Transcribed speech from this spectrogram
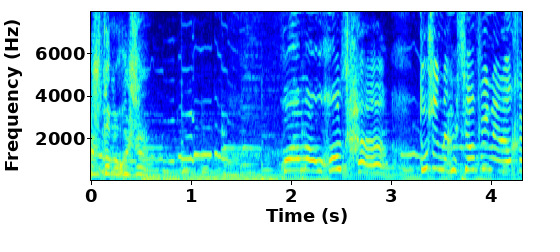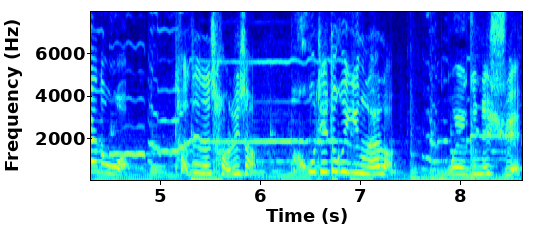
这是怎么回事？皇阿玛，我好惨，都是那个香妃娘娘害的我。她站在那草地上把蝴蝶都给引来了，我也跟着学，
